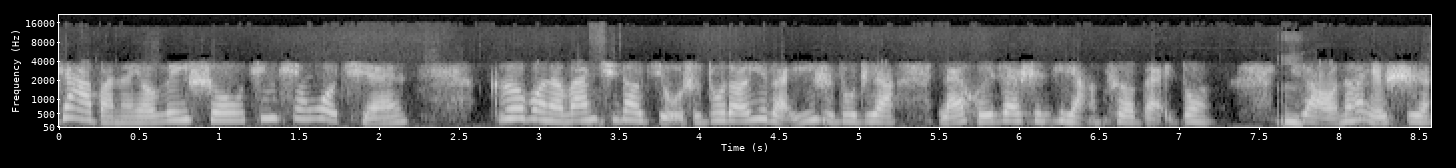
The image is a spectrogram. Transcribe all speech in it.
下巴呢要微收，轻轻握拳，胳膊呢弯曲到九十度到一百一十度这样来回在身体两侧摆动。脚呢也是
